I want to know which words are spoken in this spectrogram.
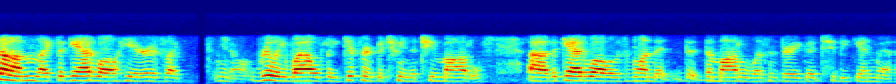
some, like the Gadwall here, is like, you know, really wildly different between the two models. Uh, the Gadwall was one that the, the model wasn't very good to begin with.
